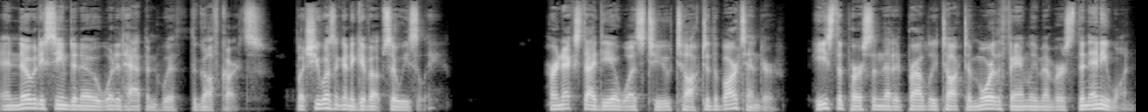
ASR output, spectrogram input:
and nobody seemed to know what had happened with the golf carts. But she wasn't going to give up so easily. Her next idea was to talk to the bartender. He's the person that had probably talked to more of the family members than anyone,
